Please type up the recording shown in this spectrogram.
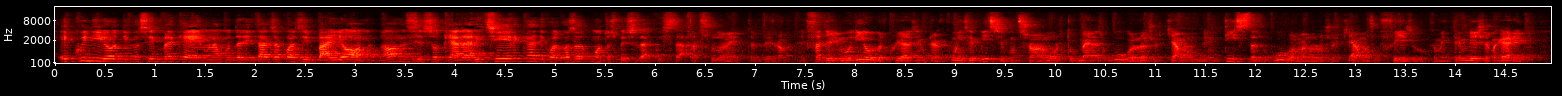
e quindi io dico sempre che è in una modalità già quasi buy on, no? nel senso che è alla ricerca di qualcosa molto spesso da acquistare. Assolutamente, è vero. Infatti è il motivo per cui ad esempio alcuni servizi funzionano molto bene su Google, noi cerchiamo un dentista su Google ma non lo cerchiamo su Facebook, mentre invece magari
